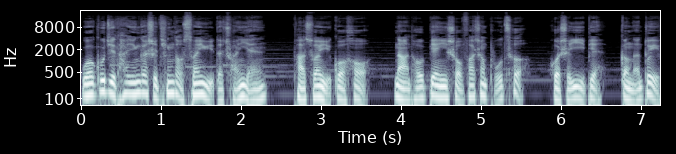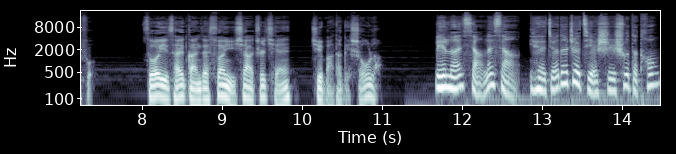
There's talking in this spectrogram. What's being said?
我估计他应该是听到酸雨的传言。”怕酸雨过后那头变异兽发生不测或是异变更难对付，所以才赶在酸雨下之前去把它给收了。林鸾想了想，也觉得这解释说得通。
